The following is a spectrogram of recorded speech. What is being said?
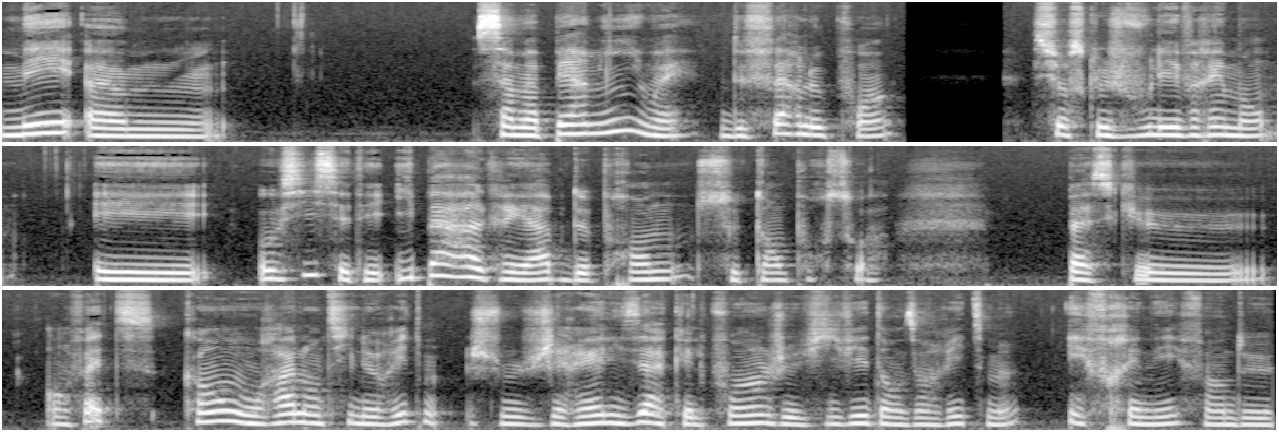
Mais euh, ça m'a permis ouais, de faire le point sur ce que je voulais vraiment. Et aussi, c'était hyper agréable de prendre ce temps pour soi. Parce que, en fait, quand on ralentit le rythme, j'ai réalisé à quel point je vivais dans un rythme effréné, de,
